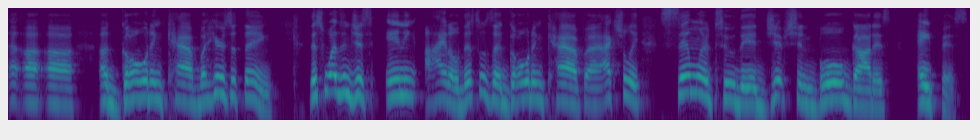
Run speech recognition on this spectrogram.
a, a, a golden calf. But here's the thing this wasn't just any idol, this was a golden calf, uh, actually similar to the Egyptian bull goddess Apis.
